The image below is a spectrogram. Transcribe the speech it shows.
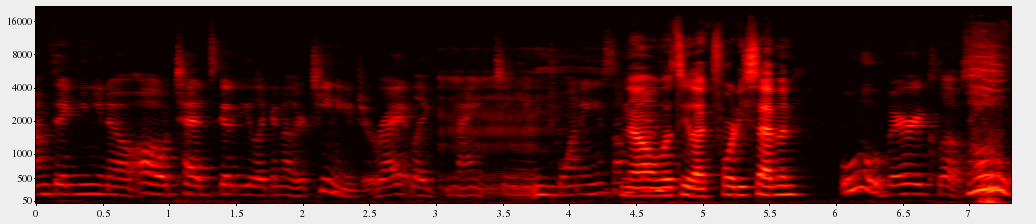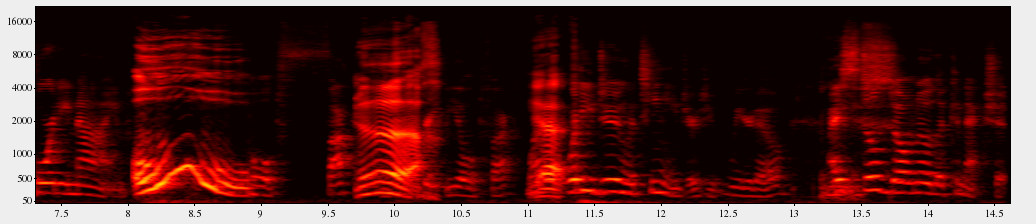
I'm thinking, you know, oh, Ted's gonna be like another teenager, right? Like 19, 20, something. No, was he like 47? Ooh, very close. 49. Oh. Old fuck. Ugh. Creepy old fuck. What, Yeah. what are you doing with teenagers, you weirdo? I still don't know the connection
